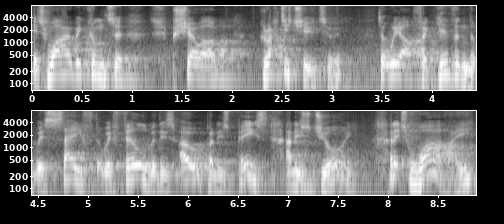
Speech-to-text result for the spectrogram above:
It's why we come to show our gratitude to Him that we are forgiven, that we're safe, that we're filled with His hope and His peace and His joy. And it's why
